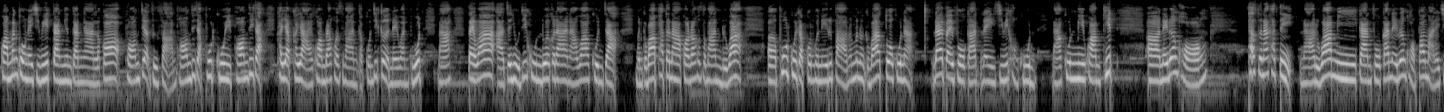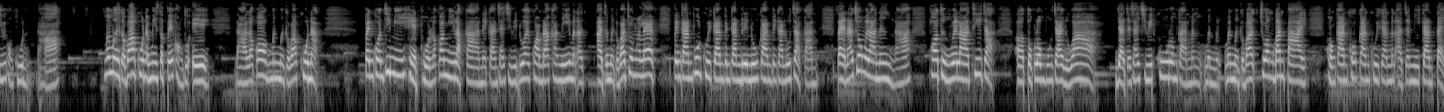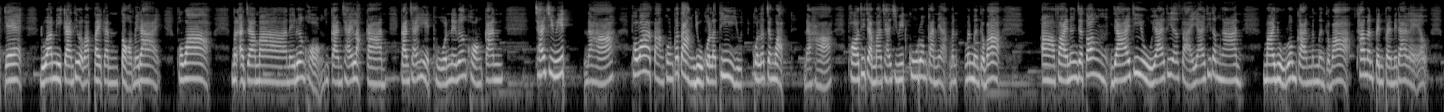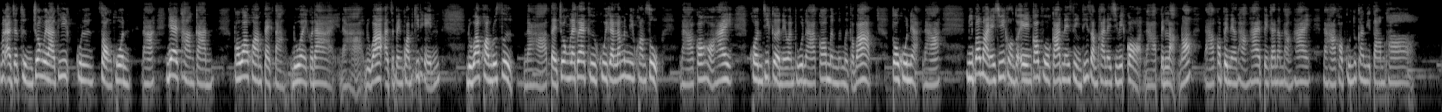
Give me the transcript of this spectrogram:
ความมั่นคงในชีวิตการเงินการงาน แล้วก็พร้อมจะสื่อสาร พร้อมที่จะพูดคุย พร้อมที่จะขยับขยายความรักความสัมพันธ์กับคนที่เกิดในวันพุธนะแต่ว่าอาจจะอยู่ที่คุณด้วยก็ได้นะว่าคุณจะเหมือนกับว่าพัฒนาความรักความสัมพันธ์หรือว่าพูดคุยกับคนคนนี้หรือเปล่านั่นมันเหมือนกับว่าตัวคุณอะได้ไปโฟกัสในชีวิตของคุณนะคะคุณมีความคิดในเรื่องของ ทัศนคตินะคะหรือว่ามีการโฟกัสในเรื่องของเป้าหมายในชีวิตของคุณนะคะมันเหมือนกับว่าคุณอะมีสเปคของตัวเองนะคะแล้วก็มันเหมือนกับว่าคุณอะเป็นคนที่มีเหตุผลแล้วก็มีหลักการในการใช้ชีวิตด้วยความรักครั้งนี้ มันอาจอาจจะเหมือนกับว่าช่วงแรกๆเป็นการพูดคุยกันเป็นการเรียนรู้กันเป็นการรู้จักกัน แต่ณช่วงเวลาหนึ่งนะคะพอถึงเวลาที่จะตกลงปลงใจหรือว่า อยากจะใช้ชีวิตคู่ร่วมกันมันมันมันมันเหมือนกับว่าช่วงบั้นปลายของการคบการคุยกันมันอาจจะมีการแตกแยก หรือว่ามีการที่แบบว่าไปกันต่อไม่ได้ เพราะว่ามันอาจจะมาในเรื่องของการใช้หลักการ การใช้เหตุผลในเรื่องของการใช้ชีวิตนะคะ เพราะว่าต่างคนก็ต่างอยู่คนละที่อยู่คนละจังหวัดนะคะ พอที่จะมาใช้ชีวิตคู่ร่วมกันเนี่ยมันมันเหมือนกับว่า ฝ่ายหนึ่งจะต้องย้ายที่อยู่ย้ายที่อาศัยย้ายที่ทำงานมาอยู่ร่วมกันมันเหมือนกับว่า ถ้ามันเป็นไปไม่ได้แล้ว มันอาจจะถึงช่วงเวลาที่คุณสองคนนะคะแยกทางกัน เพราะว่าความแตกต่างด้วยก็ได้นะคะหรือว่าอาจจะเป็นความคิดเห็น หรือว่าความรู้สึกนะคะแต่ช่วงแรก ๆ คือคุยกันแล้วมันมีความสุขนะคะก็ขอให้คนที่เกิดในวันพุธนะคะก็มันมันเหมือนกับว่าตัวคุณเนี่ยนะคะ มีเป้าหมายในชีวิตของตัวเองก็โฟกัสในสิ่งที่สำคัญในชีวิตก่อนนะคะ เป็นหลักเนาะนะคะ ก็เป็นแนวทางให้เป็นการนำทางให้นะคะ ขอบคุณทุกการติดตามค่ะ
